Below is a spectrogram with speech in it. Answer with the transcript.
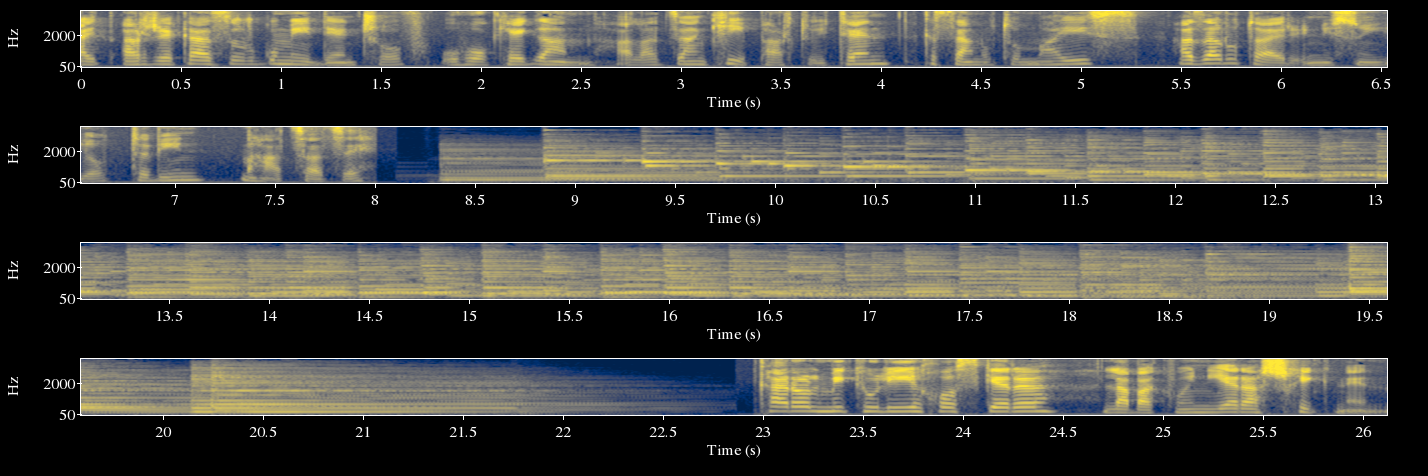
այդ արժեքազուրգումի դենչով ու հոգեգան հալածանքի պարտույտեն 28 մայիս 1897 թվին մահացած է Կարոլ Միկուլիի խոսքերը լավակույն երաշխիքն են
